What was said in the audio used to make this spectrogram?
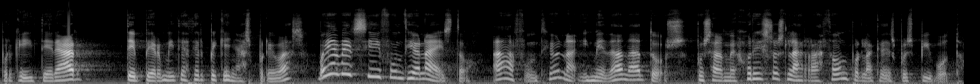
porque iterar te permite hacer pequeñas pruebas. Voy a ver si funciona esto. Ah, funciona y me da datos. Pues a lo mejor eso es la razón por la que después pivoto.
